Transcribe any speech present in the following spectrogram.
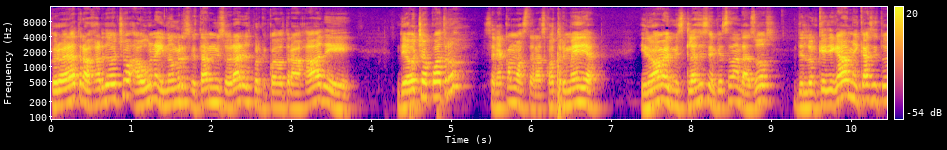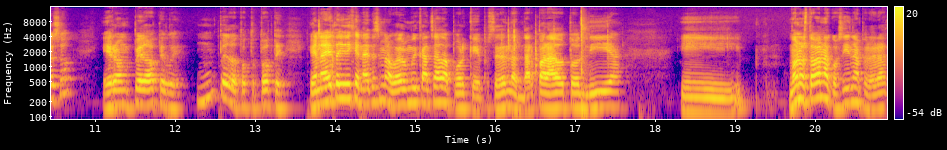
Pero era trabajar de 8 a 1 y no me respetaban mis horarios. Porque cuando trabajaba de, de 8 a 4, sería como hasta las 4 y media. Y no mames, mis clases empiezan a las 2. De lo que llegaba a mi casa y todo eso, era un pedote, güey. Un pedotototote. Y en la neta yo dije, neta, se me la voy a ver muy cansada porque pues deben de andar parado todo el día. Y bueno, estaba en la cocina, pero era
